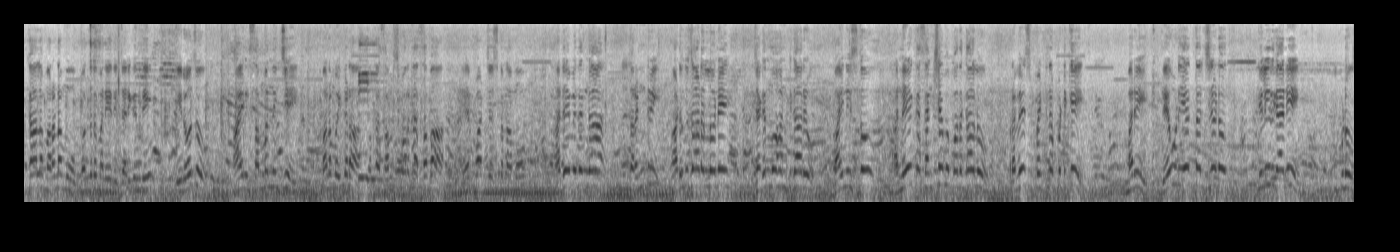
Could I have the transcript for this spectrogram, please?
అకాల మరణము పొందడం అనేది జరిగింది. ఈరోజు ఆయనకు సంబంధించి మనము ఇక్కడ ఒక సంస్మరణ సభ ఏర్పాటు చేసుకున్నాము. అదేవిధంగా తండ్రి అడుగుజాడల్లోనే జగన్మోహన్ రెడ్డి గారు పయనిస్తూ అనేక సంక్షేమ పథకాలు ప్రవేశపెట్టినప్పటికీ మరి దేవుడు ఏం తలిచినాడో తెలియదు కానీ ఇప్పుడు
